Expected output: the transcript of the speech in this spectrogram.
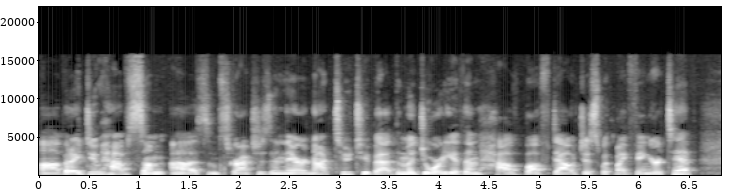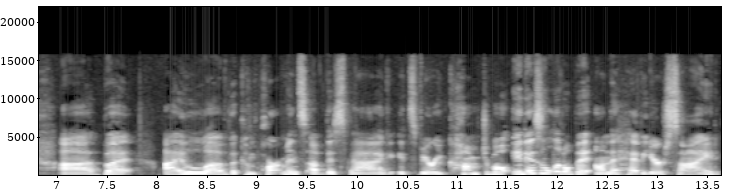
Uh, but I do have some uh, some scratches in there, not too, too bad. The majority of them have buffed out just with my fingertip. Uh, but I love the compartments of this bag. It's very comfortable. It is a little bit on the heavier side,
